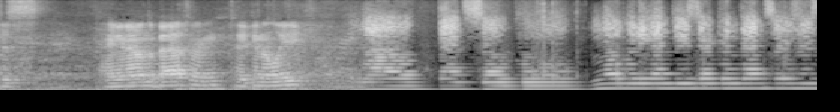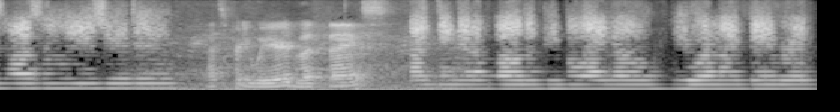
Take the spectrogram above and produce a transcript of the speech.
Just hanging out in the bathroom, taking a leak. Wow, that's so cool. Nobody empties their condensers as awesomely as you do. That's pretty weird, but thanks. I think out of all the people I know, you are my favorite.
